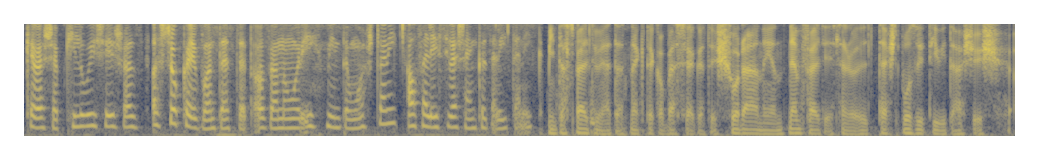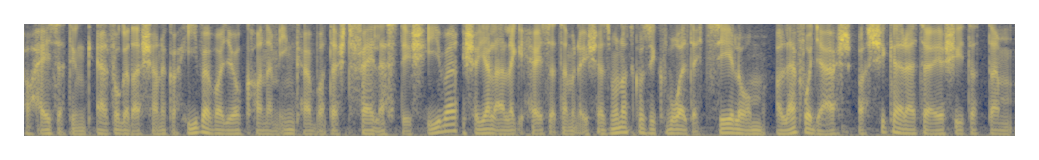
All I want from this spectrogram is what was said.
kevesebb kiló is, és az, az sokkal jobban tetszett az a Nóri, mint a mostani. Afelé szívesen közelítenik. Mint ezt feltűnhetett nektek a beszélgetés során, én nem feltétlenül test pozitivitás és a helyzetünk elfogadásának a híve vagyok, hanem inkább a test fejlesztés híve, és a jelenlegi helyzetemre is ez vonatkozik. Volt egy célom, a lefogyás, azt sikerrel teljesítettem,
